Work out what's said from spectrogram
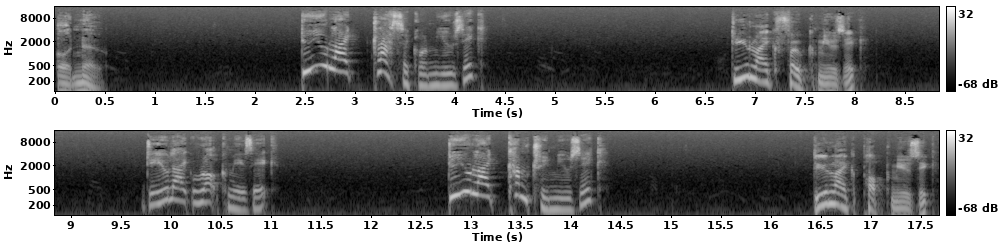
o no. Do you like classical music? Do you like folk music? Do you like rock music? Do you like country music? Do you like pop music?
